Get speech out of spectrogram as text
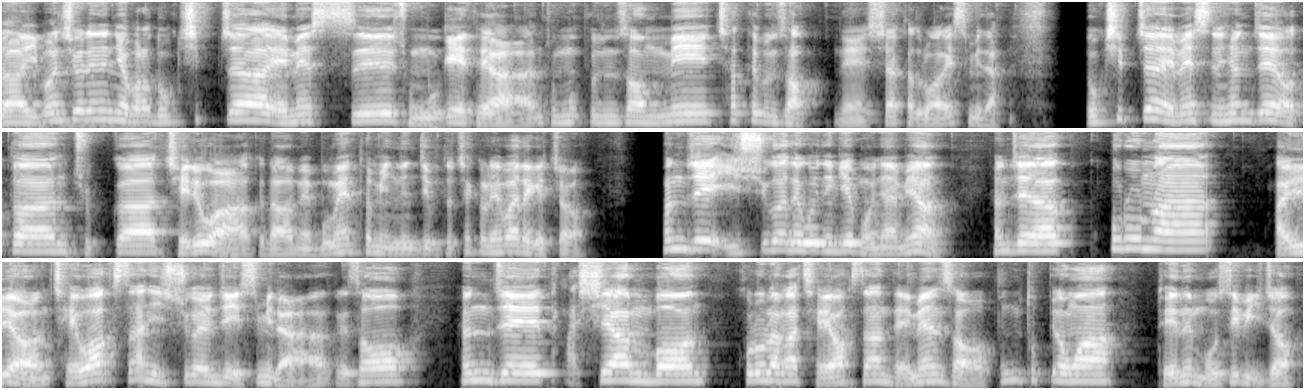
자, 이번 시간에는요, 바로 녹십자 MS 종목에 대한 종목 분석 및 차트 분석, 네, 시작하도록 하겠습니다. 녹십자 MS는 현재 어떠한 주가 재료와 그 다음에 모멘텀이 있는지부터 체크를 해봐야 되겠죠. 현재 이슈가 되고 있는 게 뭐냐면, 현재 코로나 관련 재확산 이슈가 현재 있습니다. 그래서 현재 다시 한번 코로나가 재확산되면서 풍토병화 되는 모습이죠.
